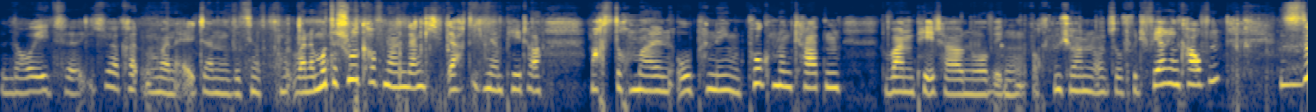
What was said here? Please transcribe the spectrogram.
Leute, ich war gerade mit meinen Eltern beziehungsweise mit meiner Mutter Schuhe kaufen. Dann dachte ich mir, Peter, machst doch mal ein Opening mit Pokémon-Karten. Mit Peter nur wegen auch Büchern und so für die Ferien kaufen. So,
